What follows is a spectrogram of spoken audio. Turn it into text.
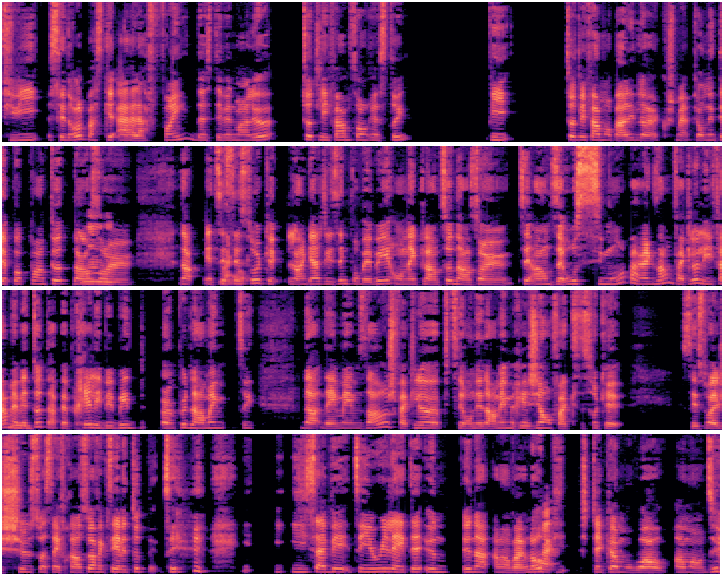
Puis c'est drôle parce qu'à la fin de cet événement-là, toutes les femmes sont restées. Puis toutes les femmes ont parlé de leur accouchement. Puis on n'était pas pantoute dans mm. un. Non, mais tu sais, c'est sûr que langage des signes pour bébé, on implante ça dans un. Tu sais, entre 0 et 6 mois, par exemple. Fait que là, les femmes avaient mm. toutes à peu près les bébés un peu de la même. Tu sais, dans, les mêmes âges. Fait que là, puis tu sais, on est dans la même région. Fait que c'est sûr que c'est soit le CHUL, soit Saint-François. Fait que il y avait tout. Tu sais, ils savaient, tu sais, ils relataient une, une envers l'autre, puis j'étais comme, wow, oh mon dieu,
